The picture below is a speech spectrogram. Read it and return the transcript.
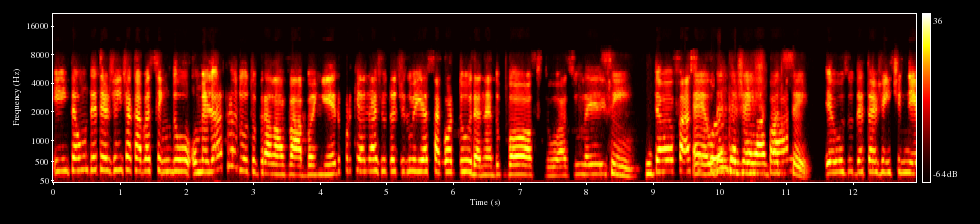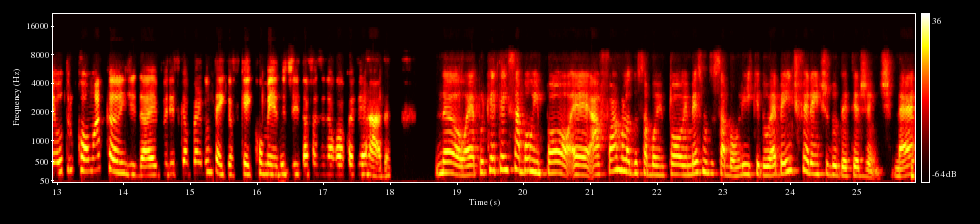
e então o detergente acaba sendo o melhor produto para lavar banheiro, porque ele ajuda a diluir essa gordura, né, do box, do azulejo. Sim. Então eu faço. É, o detergente lavar, pode ser. Eu uso detergente neutro com a Cândida, é por isso que eu perguntei, que eu fiquei com medo de estar tá fazendo alguma coisa errada. Não, é porque tem sabão em pó, é, a fórmula do sabão em pó e mesmo do sabão líquido é bem diferente do detergente, né?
